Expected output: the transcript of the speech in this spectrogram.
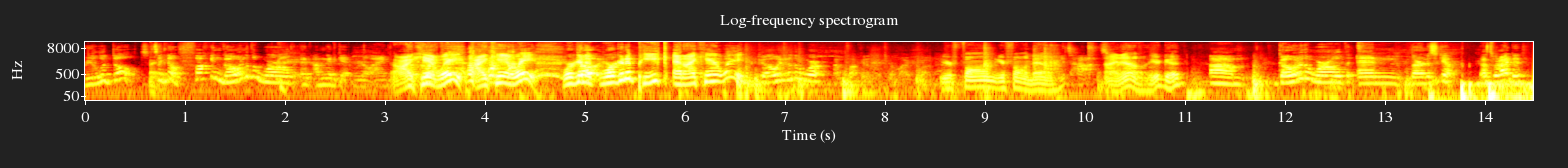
real adults. It's like no, fucking go into the world, and I'm gonna get real angry. I can't wait. I can't wait. We're gonna Go- we're gonna peak, and I can't wait. Go into the world. I'm fucking up the microphone. You're falling. You're falling down. It's hot. I know. You're good. Um, go into the world and learn a skill. That's what I did.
